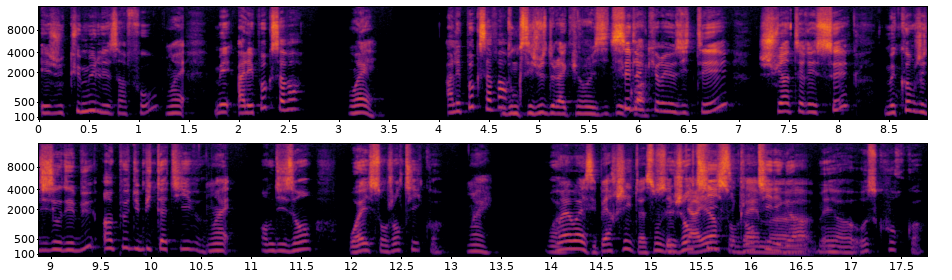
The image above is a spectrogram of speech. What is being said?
et je cumule les infos. Ouais. Mais à l'époque, ça va. Ouais. À l'époque, ça va. Donc c'est juste de la curiosité. C'est de la curiosité, je suis intéressée, mais comme je disais au début, un peu dubitative, Ouais, en me disant, ouais, ils sont gentils, quoi. ouais. Ouais. Ouais, ouais, c'est perché. De toute façon, C'est gentil, ils sont gentils, même, les gars, euh, mais euh, au secours, quoi.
